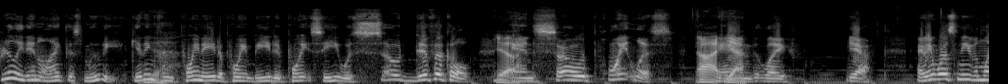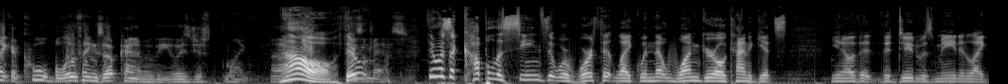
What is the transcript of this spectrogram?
really didn't like this movie. Getting from point A to point B to point C was so difficult Yeah. and so pointless. Uh, yeah. and like, yeah, and it wasn't even like a cool blow things up kind of movie. It was just like, uh, No, there was a mess. there was a couple of scenes that were worth it, like when that one girl kind of gets, you know, the the dude was mean and like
